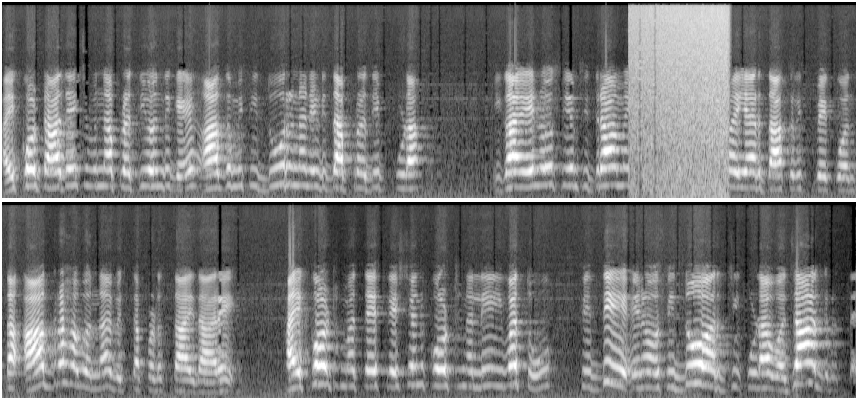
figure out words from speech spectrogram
ಹೈಕೋರ್ಟ್ ಆದೇಶವನ್ನ ಪ್ರತಿಯೊಂದಿಗೆ ಆಗಮಿಸಿ ದೂರನ್ನ ನೀಡಿದ್ದ ಪ್ರದೀಪ್ ಕೂಡ ಈಗ ಏನು ಸಿಎಂ ಸಿದ್ದರಾಮಯ್ಯ ಎಫ್ಐಆರ್ ದಾಖಲಿಸಬೇಕು ಅಂತ ಆಗ್ರಹವನ್ನ ವ್ಯಕ್ತಪಡಿಸ್ತಾ ಇದ್ದಾರೆ. ಹೈಕೋರ್ಟ್ ಮತ್ತೆ ಸೆಷನ್ ಕೋರ್ಟ್ನಲ್ಲಿ ಇವತ್ತು ಸಿದ್ದಿ ಏನೋ ಸಿದ್ದು ಅರ್ಜಿ ಕೂಡ ವಜಾ ಆಗಿರುತ್ತೆ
